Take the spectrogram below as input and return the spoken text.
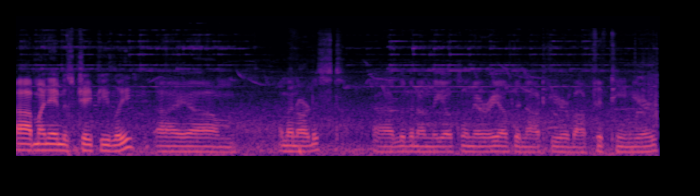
Uh, my name is JP Lee. I, um, I'm an artist uh, living in the Oakland area. I've been out here about 15 years,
